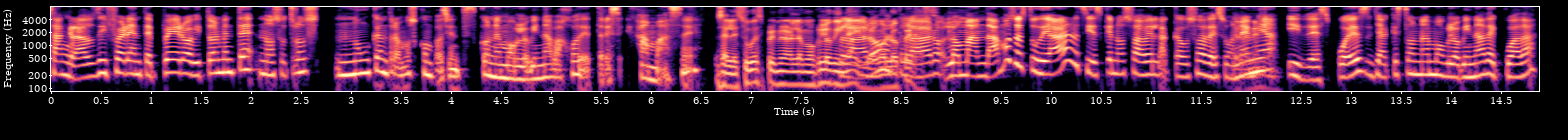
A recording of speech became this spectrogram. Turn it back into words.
sangrados diferentes, pero habitualmente nosotros nunca entramos con pacientes con hemoglobina abajo de 13, jamás, ¿eh? O sea, le subes primero la hemoglobina y luego lo operas. claro. Lo mandamos a estudiar si es que no sabe la causa de su anemia. y después, ya que está una hemoglobina adecuada,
